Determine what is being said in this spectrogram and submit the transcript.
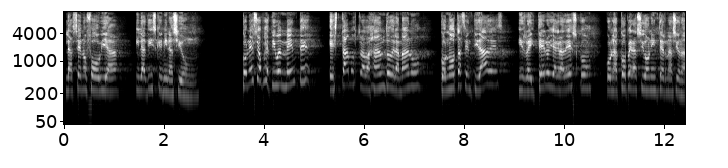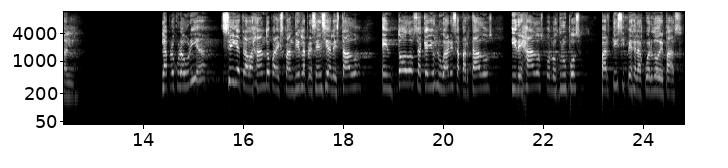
la xenofobia y la discriminación. Con ese objetivo en mente, estamos trabajando de la mano con otras entidades y reitero y agradezco con la cooperación internacional. La Procuraduría sigue trabajando para expandir la presencia del Estado en todos aquellos lugares apartados y dejados por los grupos partícipes del acuerdo de paz,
